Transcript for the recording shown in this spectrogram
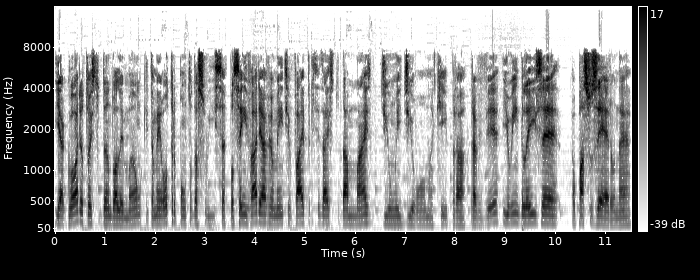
e agora eu tô estudando o alemão, que também é outro ponto da Suíça. Você invariavelmente vai precisar estudar mais de um idioma aqui para viver. E o inglês é é o passo zero, né?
